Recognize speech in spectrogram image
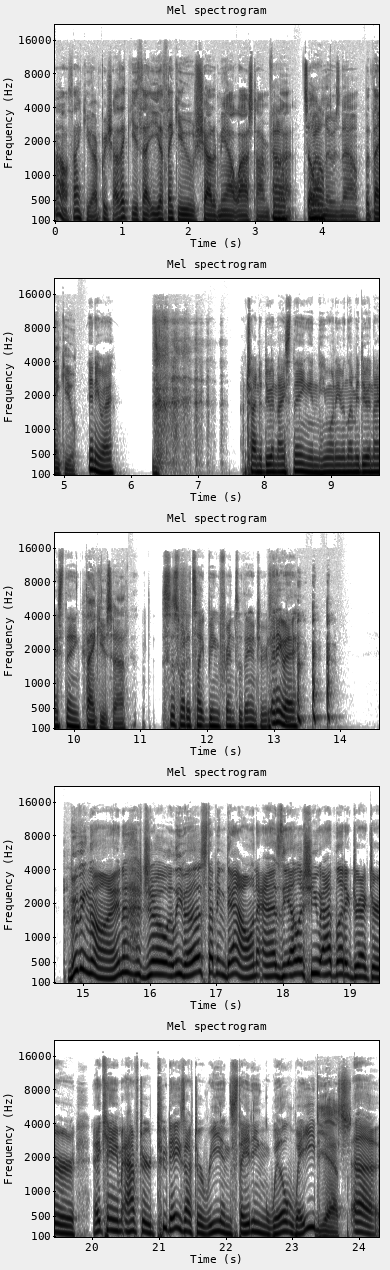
Oh, thank you. I appreciate. I think you th- you think you shouted me out last time for Oh, that. It's well. old news now, but thank you. Anyway, I'm trying to do a nice thing and he won't even let me do a nice thing. Thank you, Seth. This is what it's like being friends with Andrew. Anyway, moving on, Joe Alleva stepping down as the LSU athletic director. It came after two days after reinstating Will Wade. Yes. Uh,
